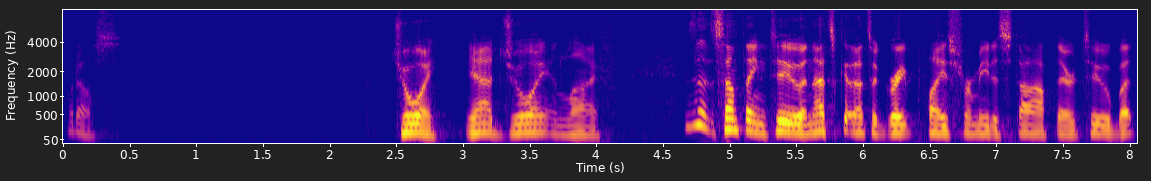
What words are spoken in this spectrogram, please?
What else? Joy. Yeah, joy in life. Isn't it something too? And that's that's a great place for me to stop there too. But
